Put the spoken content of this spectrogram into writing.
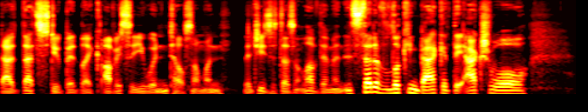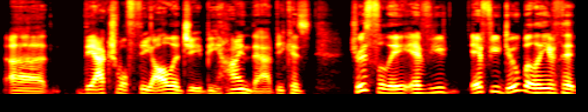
That that's stupid. Like, obviously, you wouldn't tell someone that Jesus doesn't love them. And instead of looking back at the actual, uh, the actual theology behind that, because truthfully, if you if you do believe that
